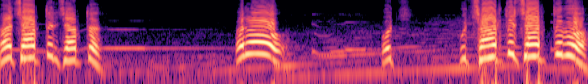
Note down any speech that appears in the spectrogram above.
Lan çarptın çarptın. Alo. Ç- bu çarptı çarptı bu.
